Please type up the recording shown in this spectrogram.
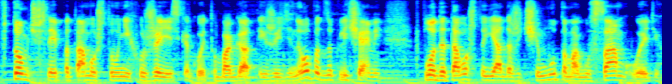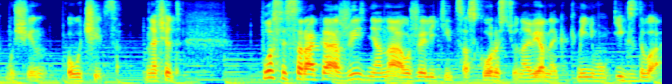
в том числе и потому, что у них уже есть какой-то богатый жизненный опыт за плечами, вплоть до того, что я даже чему-то могу сам у этих мужчин поучиться. Значит, После 40 жизнь она уже летит со скоростью, наверное, как минимум x2.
